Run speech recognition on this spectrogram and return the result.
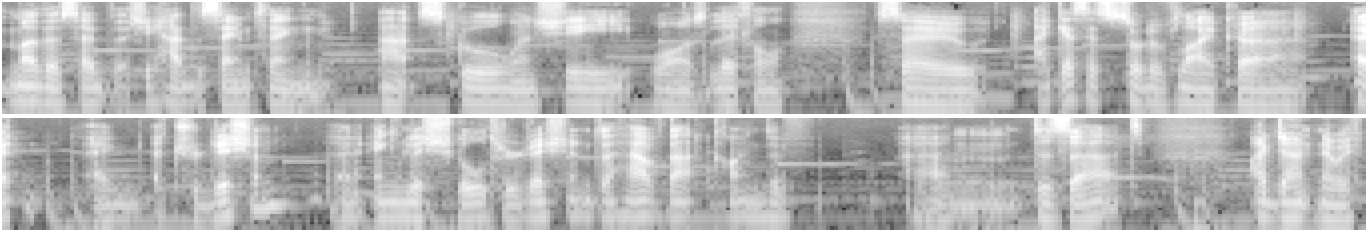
mother said that she had the same thing at school when she was little. So I guess it's sort of like a a, a, a tradition, an English school tradition, to have that kind of um, dessert. I don't know if,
